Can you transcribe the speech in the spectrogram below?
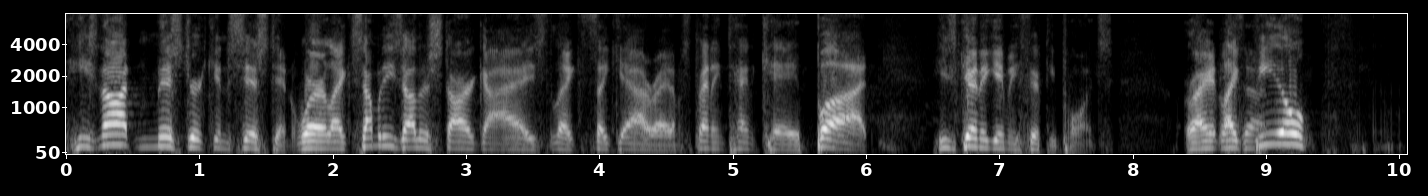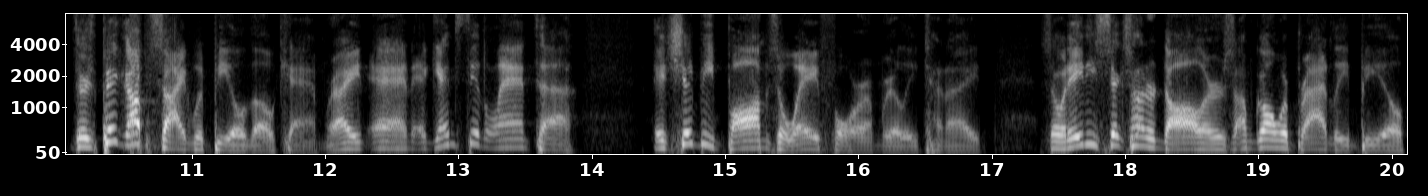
he's not Mr. Consistent, where like some of these other star guys, like it's like, yeah, right, I'm spending 10K, but he's gonna give me 50 points. Right? Like exactly. Beal, there's big upside with Beal though, Cam, right? And against Atlanta, it should be bombs away for him really tonight. So at eighty six hundred dollars, I'm going with Bradley Beal.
